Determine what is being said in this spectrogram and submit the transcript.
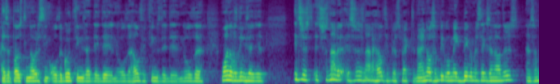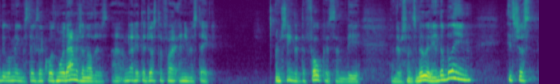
as opposed to noticing all the good things that they did and all the healthy things they did and all the wonderful things they did. It's just it's just not a, it's just not a healthy perspective. And I know some people make bigger mistakes than others, and some people make mistakes that cause more damage than others. I'm not here to justify any mistake. I'm saying that the focus and the and the responsibility and the blame, it's just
